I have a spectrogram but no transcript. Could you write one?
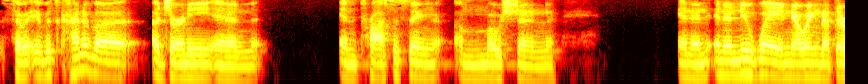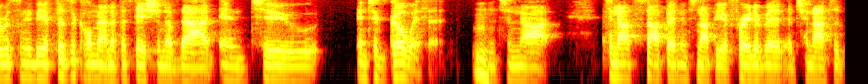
so it was kind of a, a journey in in processing emotion in an, in a new way, knowing that there was going to be a physical manifestation of that, and to and to go with it, mm. and to not to not stop it, and to not be afraid of it, and to not to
